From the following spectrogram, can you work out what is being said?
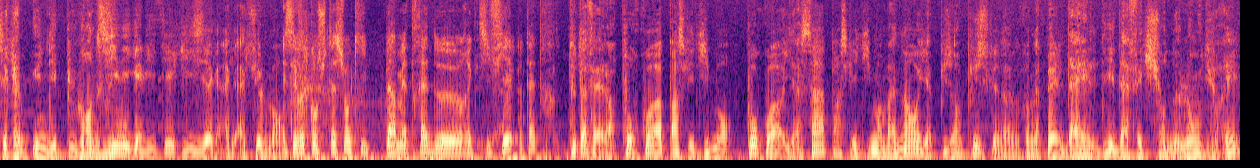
quand même une des plus grandes inégalités qui existent ac- actuellement. Et c'est votre consultation qui permettrait de rectifier peut-être? Tout à fait. Alors pourquoi? Parce qu'effectivement, pourquoi il y a ça? Parce qu'effectivement maintenant, il y a plus en plus que- qu'on appelle d'ALD, d'affection de longue durée.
